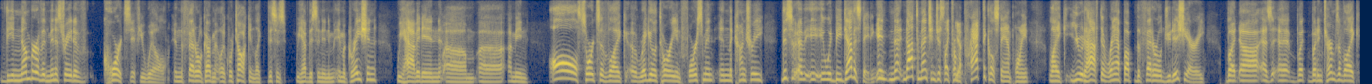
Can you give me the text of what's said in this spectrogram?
the number of administrative courts, if you will, in the federal government, like, we're talking like this is, we have this in, immigration, we have it in, um, uh, I mean, all sorts of like uh, regulatory enforcement in the country this it would be devastating. And not to mention just like from yeah. a practical standpoint like you would have to ramp up the federal judiciary. But uh as uh, but but in terms of like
